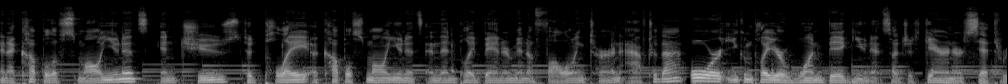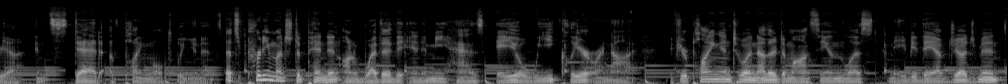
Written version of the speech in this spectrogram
and a couple of small units and choose to play a couple small units and then play Bannerman a following turn after that. Or you can play your one big unit such as Garen or Cithria instead of playing multiple units. That's pretty much dependent on whether the enemy has AoE clear or not. If you're playing into another Demacian list, maybe they have Judgment,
